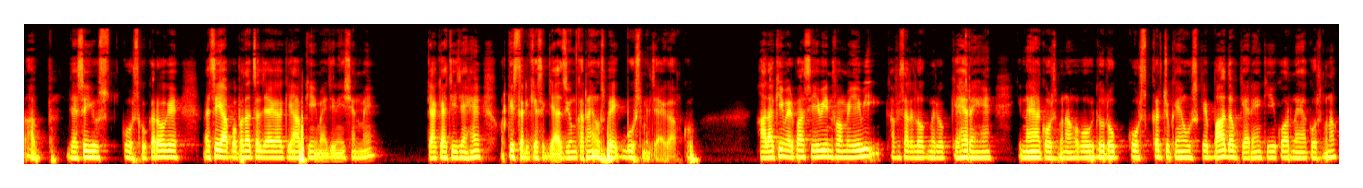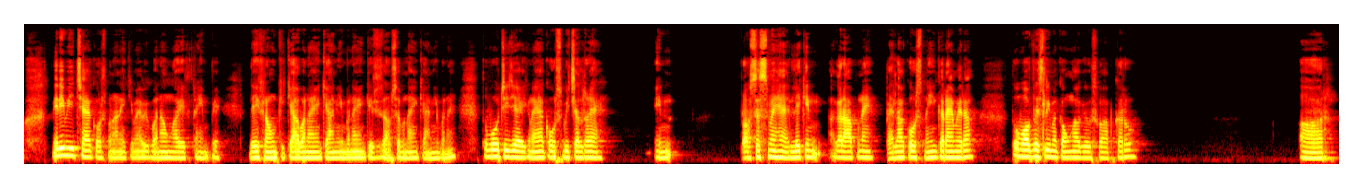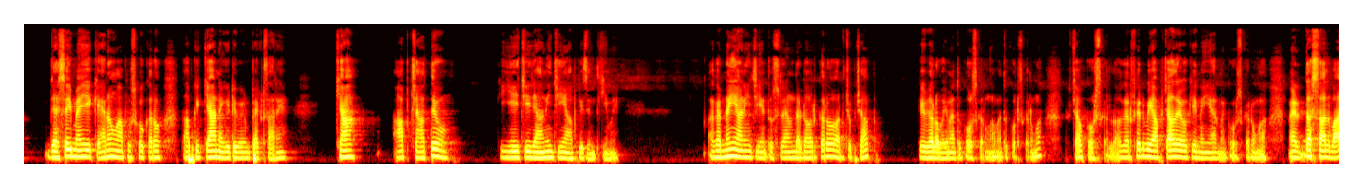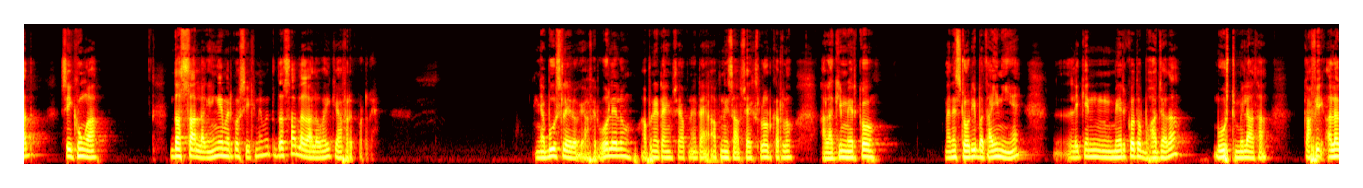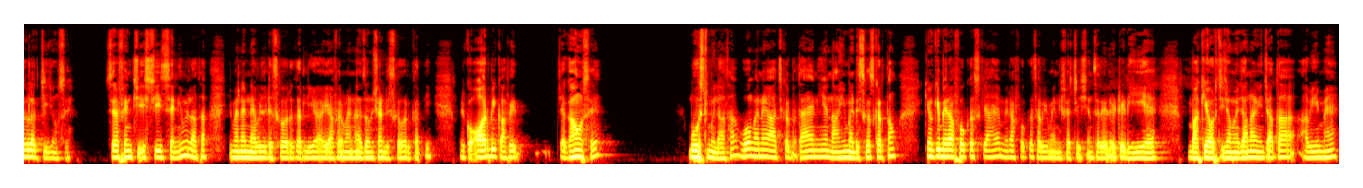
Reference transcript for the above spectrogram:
तो आप जैसे ही उस कोर्स को करोगे, वैसे ही आपको पता चल जाएगा कि आपकी इमेजिनेशन में क्या क्या चीज़ें हैं और किस तरीके से क्या एज्यूम कर रहे हैं, उस पर एक बूस्ट मिल जाएगा आपको। हालाँकि मेरे पास ये भी इन्फॉर्म ये भी काफ़ी सारे लोग मेरे को कह रहे हैं कि नया कोर्स बनाओ। वो जो लोग कोर्स कर चुके हैं, उसके बाद अब कह रहे हैं कि एक और नया कोर्स बनाओ। मेरी भी इच्छा है कोर्स बनाने की, मैं भी बनाऊँगा एक टाइम पे। देख रहा हूँ कि क्या बनाएँ, क्या नहीं बनाएँ, किस हिसाब से बनाएँ, क्या नहीं बनाएँ। तो वो चीज़ें, एक नया कोर्स भी चल रहा है। इन प्रोसेस में है, लेकिन अगर आपने पहला कोर्स नहीं करा है मेरा तो ऑब्वियसली मैं कहूँगा कि उसको आप करो। और जैसे ही मैं ये कह रहा हूँ, आप उसको करो तो आपके क्या नेगेटिव इम्पैक्ट्स आ रहे हैं? क्या आप चाहते हो कि ये चीज़ आनी चाहिए आपकी ज़िंदगी में? अगर नहीं आनी चाहिए तो स्लैम द डोर करो और चुपचाप कि चलो भाई, मैं तो कोर्स करूँगा, मैं तो कोर्स करूँगा। चुपचाप कोर्स कर लो। अगर फिर भी आप चाह रहे हो कि नहीं यार, मैं कोर्स करूँगा, मैं दस साल बाद सीखूँगा दस साल लगेंगे मेरे को सीखने में तो दस साल लगा लो भाई, क्या फ़र्क पड़ रहा है। या बूस्ट ले लो या फिर वो ले लो, अपने टाइम से, अपने टाइम अपने हिसाब से एक्सप्लोर कर लो। हालाँकि मेरे को, मैंने स्टोरी बताई नहीं है, लेकिन मेरे को तो बहुत ज़्यादा बूस्ट मिला था, काफ़ी अलग अलग चीज़ों से। सिर्फ़ इन चीज़ चीज़ से नहीं मिला था कि मैंने नेवल डिस्कवर कर लिया या फिर मैंने एजम्पन डिस्कवर कर ली। मेरे को और भी काफ़ी जगहों से बूस्ट मिला था। वो मैंने आजकल बताया नहीं है, ना ही मैं डिस्कस करता हूँ, क्योंकि मेरा फोकस क्या है? मेरा फोकस अभी मैनिफेस्टेशन से रिलेटेड ही है। बाकी और चीज़ों में जाना नहीं चाहता। अभी मैं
